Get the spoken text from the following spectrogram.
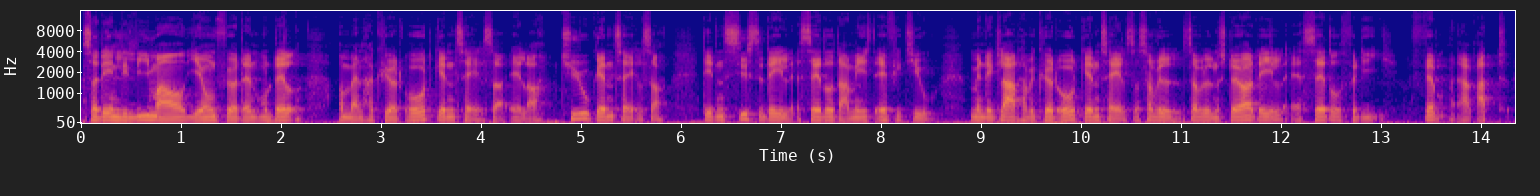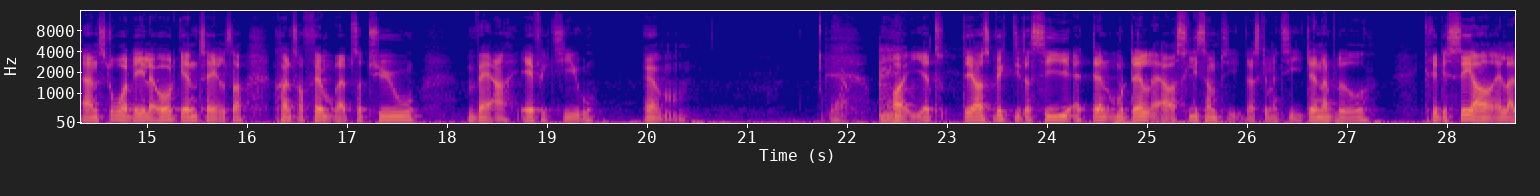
så er det egentlig lige meget jævnfør den model, om man har kørt 8 gentagelser eller 20 gentagelser. Det er den sidste del af sættet, der er mest effektiv. Men det er klart, har vi kørt 8 gentagelser, så vil, så vil en større del af sættet, fordi 5 er, ret, er en stor del af 8 gentagelser, kontra 5 reps og 20 være effektive. Øhm. Ja. Og jeg, det er også vigtigt at sige, at den model er også ligesom, hvad skal man sige, den er blevet kritiseret, eller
